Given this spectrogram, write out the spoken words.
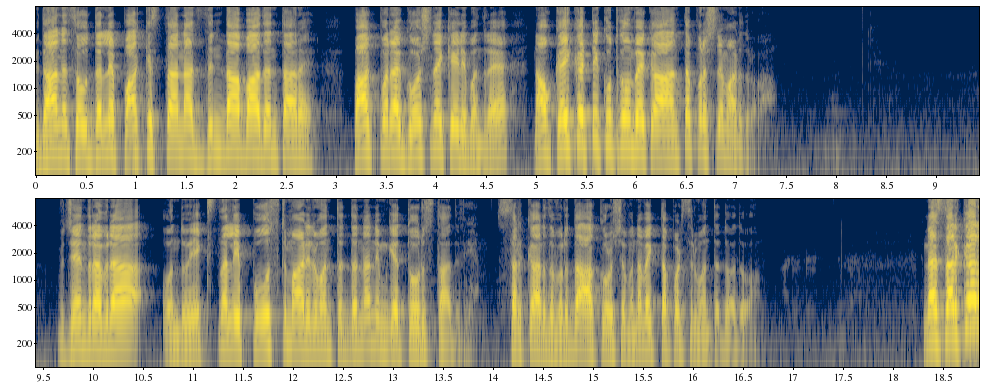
ವಿಧಾನಸೌಧದಲ್ಲೇ ಪಾಕಿಸ್ತಾನ ಜಿಂದಾಬಾದ್ ಅಂತಾರೆ. ಪಾಕ್ ಪರ ಘೋಷಣೆ ಕೇಳಿ ಬಂದ್ರೆ ನಾವು ಕೈಕಟ್ಟಿ ಕೂತ್ಕೊಬೇಕಾ ಅಂತ ಪ್ರಶ್ನೆ ಮಾಡಿದ್ರು. ವಿಜೇಂದ್ರ ಅವರ ಒಂದು ಎಕ್ಸ್ನಲ್ಲಿ ಪೋಸ್ಟ್ ಮಾಡಿರುವಂಥದ್ದನ್ನು ನಿಮಗೆ ತೋರಿಸ್ತಾ ಇದ್ವಿ. ಸರ್ಕಾರದ ವಿರುದ್ಧ ಆಕ್ರೋಶವನ್ನು ವ್ಯಕ್ತಪಡಿಸಿರುವಂಥದ್ದು ಅದು. ನಾ ಸರ್ಕಾರ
